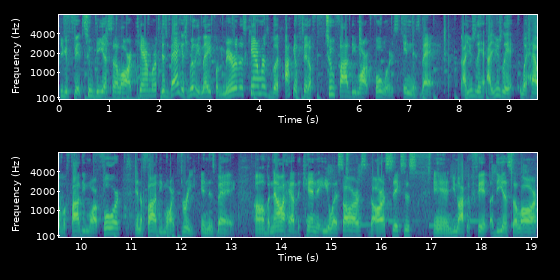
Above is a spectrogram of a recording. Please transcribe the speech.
You can fit two DSLR cameras. This bag is really made for mirrorless cameras, but I can fit a two 5D Mark IVs in this bag. I usually I usually would have a 5D Mark IV and a 5D Mark III in this bag. Um, but now I have the Canon EOS Rs, the R6s, and you know I can fit a DSLR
